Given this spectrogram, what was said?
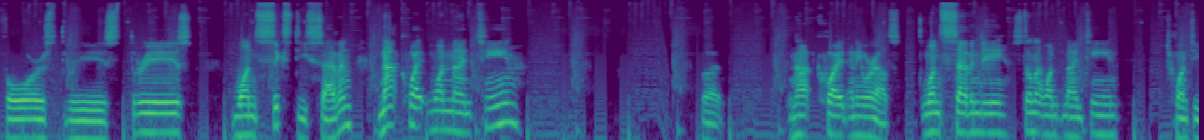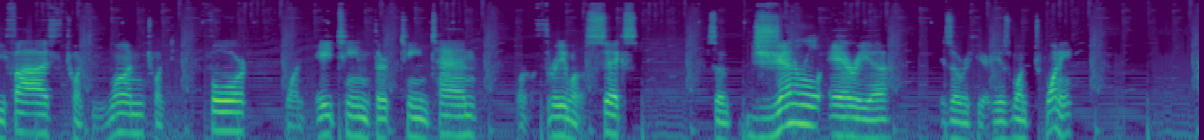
fours, threes, threes. 167. Not quite 119, but not quite anywhere else. 170, still not 119. 25, 21, 24, 118, 13, 10, 103, 106. So general area is over here. Here's 120.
